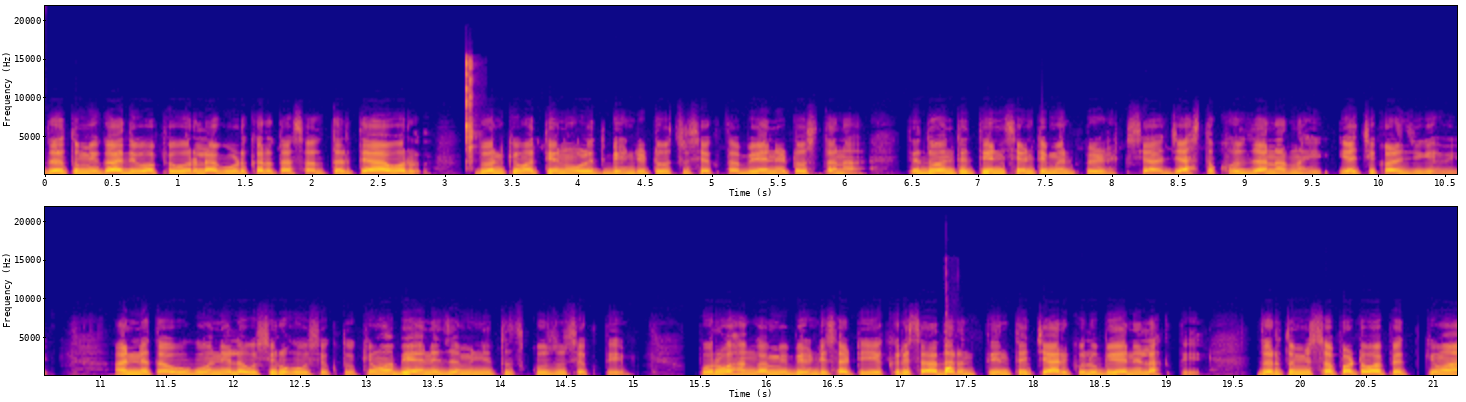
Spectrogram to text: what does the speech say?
जर तुम्ही गादी वाफेवर लागवड करत असाल तर त्यावर दोन किंवा तीन ओळीत भेंडी टोचू शकता. बियाणे टोचताना ते दोन ते तीन सेंटीमीटरपेक्षा जास्त खोल जाणार नाही याची काळजी घ्यावी. अन्यथा उगवणीला उशीर होऊ शकतो किंवा बियाणे जमिनीतच कुजू शकते. पूर्व हंगामी भेंडीसाठी एकरी साधारण तीन ते चार किलो बियाणे लागते. जर तुम्ही सपाट वाफ्यात किंवा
